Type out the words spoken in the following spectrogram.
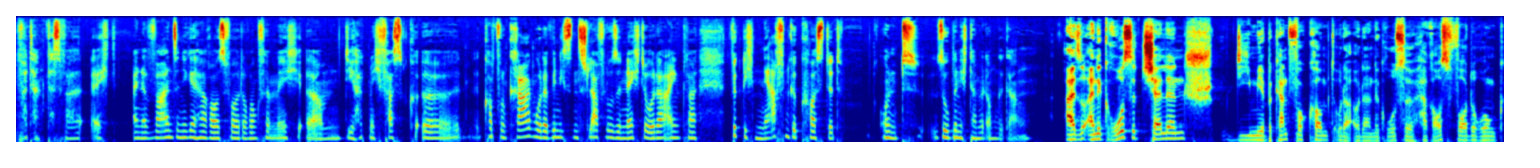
verdammt, das war echt eine wahnsinnige Herausforderung für mich. Ähm, die hat mich fast äh, Kopf und Kragen oder wenigstens schlaflose Nächte oder einfach wirklich Nerven gekostet. Und so bin ich damit umgegangen. Also eine große Challenge, die mir bekannt vorkommt oder, oder eine große Herausforderung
